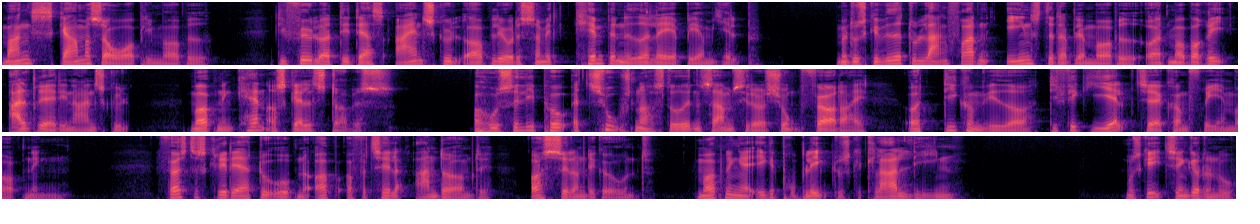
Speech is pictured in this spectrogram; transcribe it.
Mange skammer sig over at blive mobbet. De føler, at det er deres egen skyld og oplever det som et kæmpe nederlag at bede om hjælp. Men du skal vide, at du er langt fra den eneste, der bliver mobbet, og at mobberi aldrig er din egen skyld. Mobning kan og skal stoppes. Og husk lige på, at tusinder har stået i den samme situation før dig, og at de kom videre. De fik hjælp til at komme fri af mobningen. Første skridt er, at du åbner op og fortæller andre om det, også selvom det gør ondt. Mobning er ikke et problem, du skal klare alene. Måske tænker du nu,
